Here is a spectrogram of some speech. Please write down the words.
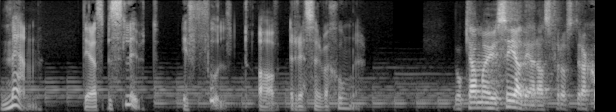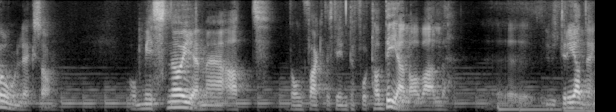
Men deras beslut är fullt av reservationer. Då kan man ju se deras frustration liksom. Och missnöje med att de faktiskt inte får ta del av all eh, utredning.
